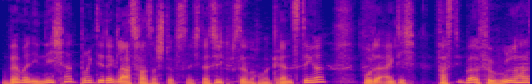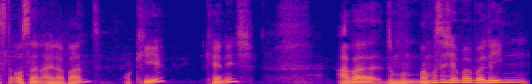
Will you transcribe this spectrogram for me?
Und wenn man ihn nicht hat, bringt dir der Glasfaserstift nicht. Natürlich gibt es dann noch mal Grenzdinger, wo du eigentlich fast überall Ferrule hast, außer an einer Wand. Okay, kenne ich. Aber du, man muss sich ja mal überlegen,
